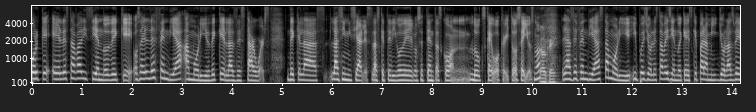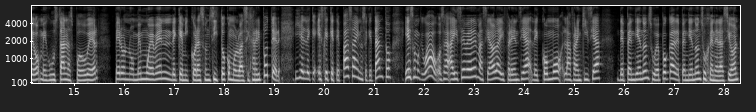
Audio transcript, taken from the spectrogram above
porque él estaba diciendo de que, o sea, él defendía a morir de que las de Star Wars, de que las, las iniciales, las que te digo de los 70 con Luke Skywalker y todos ellos, ¿no? Las defendía hasta morir y pues yo le estaba diciendo que es que para mí yo las veo, me gustan, las puedo ver, pero no me mueven de que mi corazoncito como lo hace Harry Potter. Y el de que es que qué te pasa y no sé qué tanto. Y es como que, wow, o sea, ahí se ve demasiado la diferencia de cómo la franquicia, dependiendo en su época, dependiendo en su generación,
